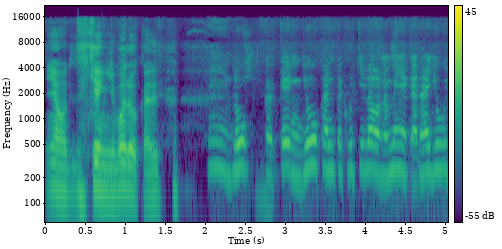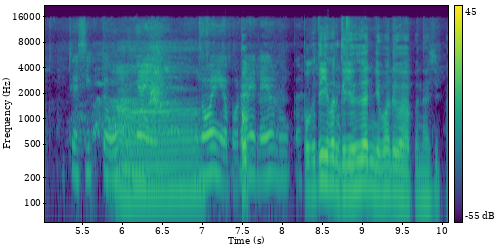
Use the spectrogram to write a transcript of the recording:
เอี่ยวเก่งอยู่บ่ลูกก็เอ้อลูกก็เก่งอยู่คันไปคุดจิโร่นะแม่ก็ได้อยู่เทื่อ10โตผู้ใหญ่ผู้น้อยก็บ่ได้แล้วลูกก็ปกติเพิ่นก็อยู่เฮือนอยู่บ่หรือว่าเพิ่นหาสิไป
